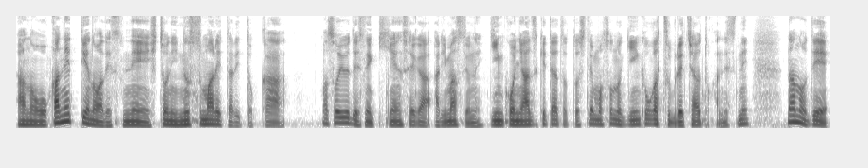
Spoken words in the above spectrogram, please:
あの、お金っていうのはですね、人に盗まれたりとか、まあそういうですね、危険性がありますよね。銀行に預けてあったとしても、その銀行が潰れちゃうとかですね。なので、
